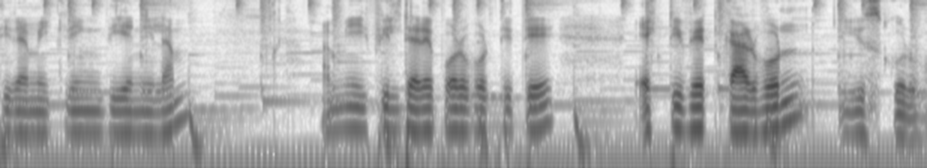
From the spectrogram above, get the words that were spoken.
সিরামিক রিং দিয়ে নিলাম। আমি এই ফিল্টারে পরবর্তীতে অ্যাক্টিভেট কার্বন ইউজ করব।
